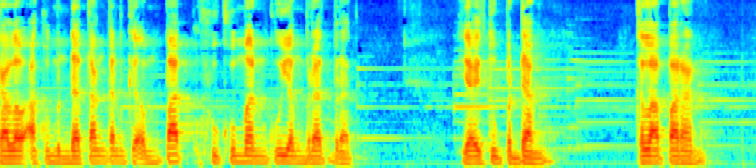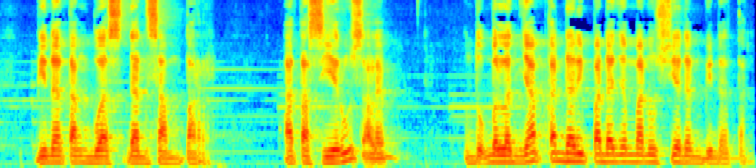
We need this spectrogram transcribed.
Kalau aku mendatangkan keempat hukumanku yang berat-berat, yaitu pedang, kelaparan, binatang buas dan sampar atas Yerusalem, untuk melenyapkan daripadanya manusia dan binatang.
